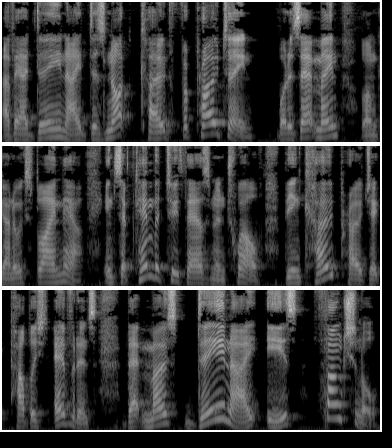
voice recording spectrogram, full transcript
of our DNA does not code for protein. What does that mean? Well, I'm going to explain now. In September 2012, the ENCODE project published evidence that most DNA is functional.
